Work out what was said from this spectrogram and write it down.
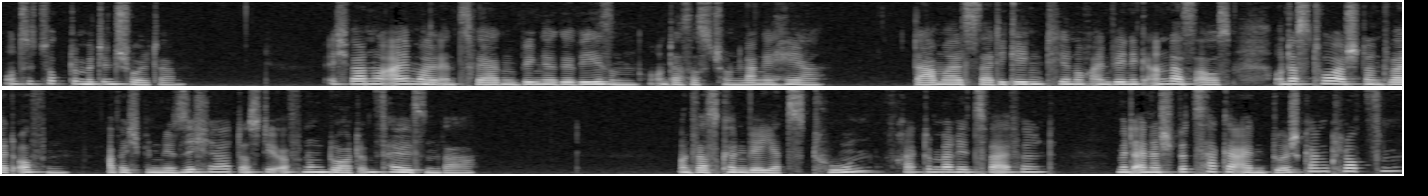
und sie zuckte mit den Schultern. Ich war nur einmal in Zwergenbinge gewesen, und das ist schon lange her. Damals sah die Gegend hier noch ein wenig anders aus, und das Tor stand weit offen, aber ich bin mir sicher, dass die Öffnung dort im Felsen war. Und was können wir jetzt tun? fragte Mary zweifelnd. Mit einer Spitzhacke einen Durchgang klopfen?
